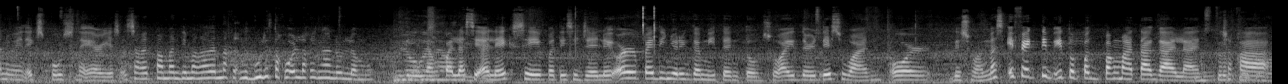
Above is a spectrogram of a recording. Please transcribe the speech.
ano yun, exposed na areas. Ang sakit pa man di mga, nak- nagulat ako, ang laki nga nung lamok. Hindi lang pala si Alexei, pati si Jelly, or pwede nyo rin gamitin to. So, either this one or this one. Mas effective ito pag pangmatagalan. Tsaka,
